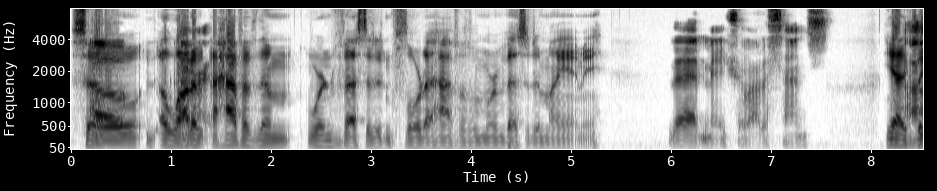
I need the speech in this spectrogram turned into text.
So a lot of half of them were invested in Florida, half of them were invested in Miami. that makes a lot of sense. Yeah, the,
